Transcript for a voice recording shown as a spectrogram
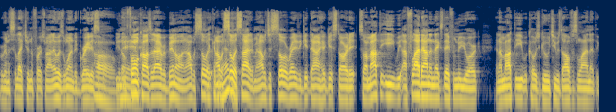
We're gonna select you in the first round. It was one of the greatest, Oh, you know, man. phone calls that I ever been on. And I was so I, can was so excited, man. I was just so ready to get down here, get started. So I'm out to eat. We, I fly down the next day from New York. And I'm out to eat with Coach Gooch. He was the offensive line at the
